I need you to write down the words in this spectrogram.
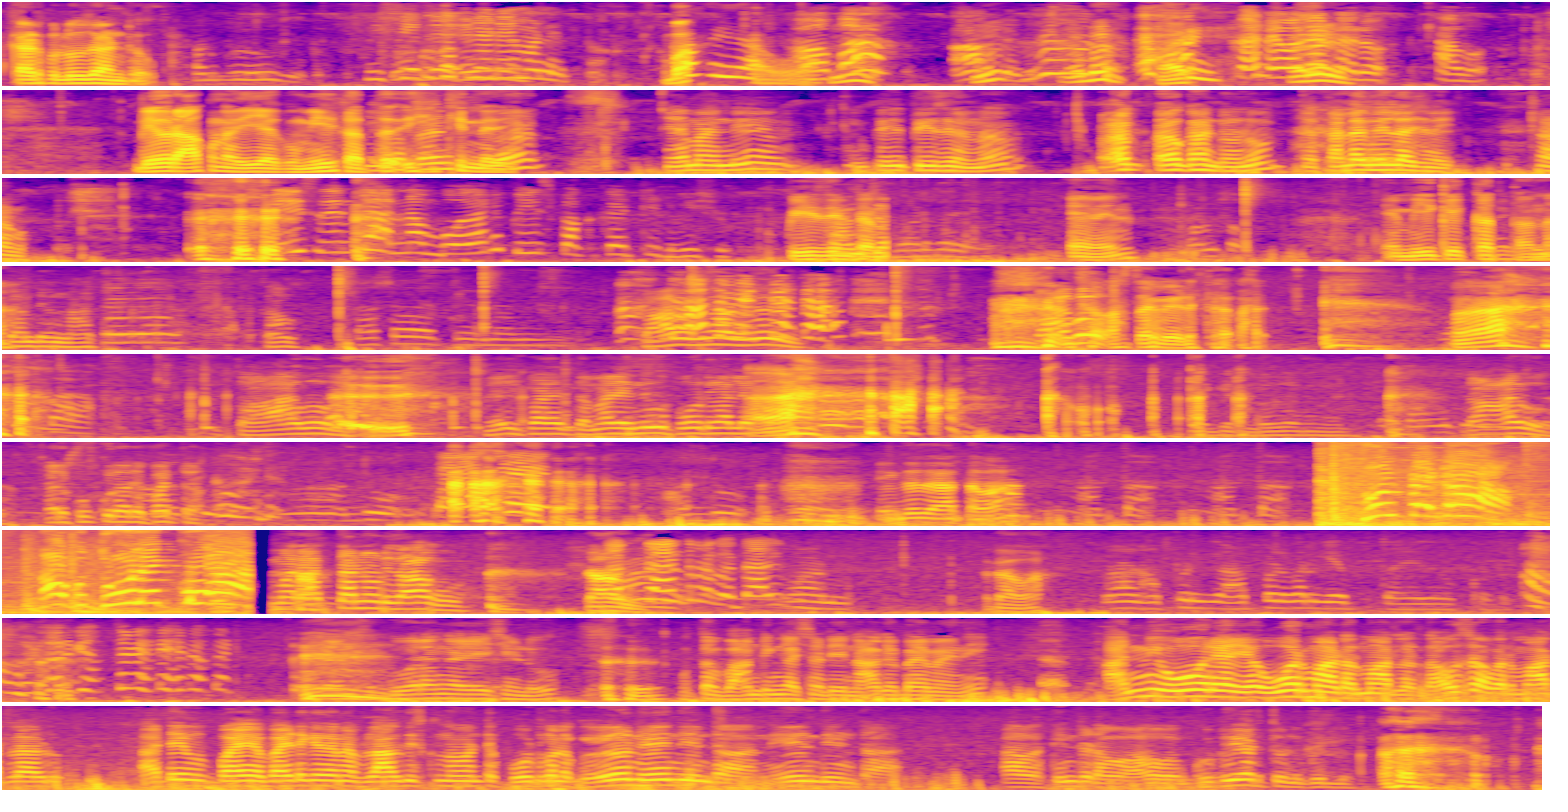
కడుపు లూజ్ అంటావు. బేవ్ రాకుండా తీయకు మీదికి వస్తుంది కిందది ఏమైంది? పీ- పీస్ అన్నా అంటున్నాను కళ్ళకు నీళ్ళు వచ్చినాయి. ఆగు. పీస్ తింటాను. మీకు ఎక్కత్తా అంటే నాకు తాగు. కాస్త పెడతారా? ఆ? తాగు. మరి ఎందుకు పోటీ తాగు. అరే కుక్కురు పట్రా ఇంకా తాగుతావా? మరి అత్త నుండి తాగు తాగు రావా? ఘోరంగా చేసిండు. మొత్తం వామిటింగ్ వచ్చినట్టు నాకే భయమైంది. అన్ని ఓవర్ ఓవర్ మాటలు మాట్లాడతా. అవసరం వారు మాట్లాడు? అంటే బయ బయటకి ఏదైనా బ్లాగ్ తీసుకుందాం అంటే పోటుకోలకు ఏ నేను తింటా నేను తింటా. ఆ, తింటాడు గుడ్డు పెడుతుండు గుడ్లు.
